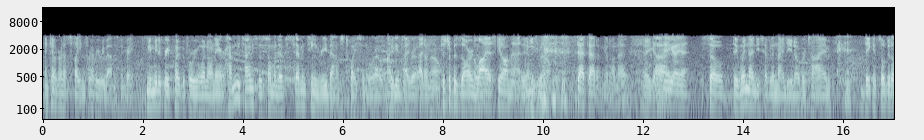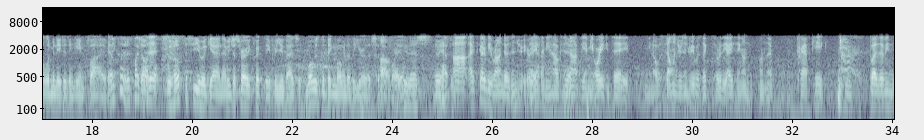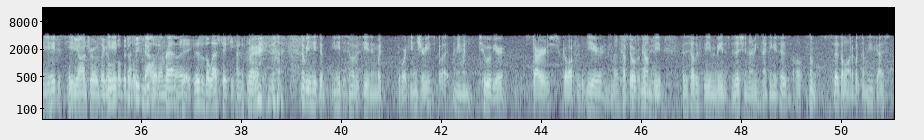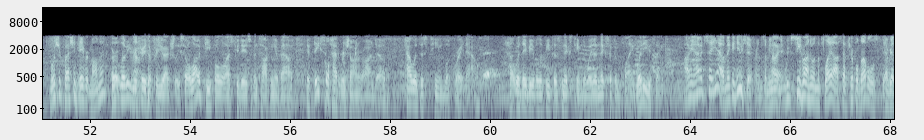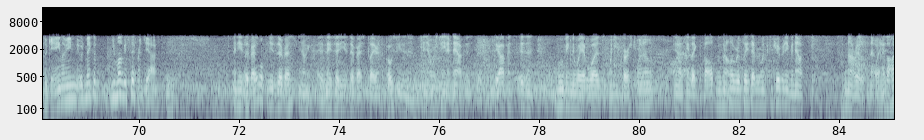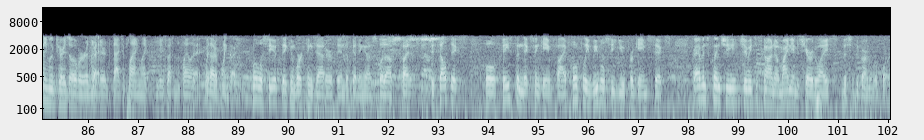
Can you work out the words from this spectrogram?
and Kevin Garnett's fighting for every rebound. It's been great. And you made a great point before we went on air. How many times does someone have 17 rebounds twice in a row, I- two games in a row? I- I don't know. Just a bizarre. number. Elias, get on that. Yeah, we need to know. exactly. Stats Adam, get on that. There you go. Uh, there you go, yeah. So they win 97 to 90 in overtime. they can still get eliminated in Game Five. They could. It's quite So possible. we hope to see you again. I mean, just very quickly for you guys, what was the big moment of the year that stood Oh, out for let's you? do this. We have to. Uh, it's got to be Rondo's injury, right? Yeah. I mean, how can it not be? I mean, or you can say, you know, Sullinger's injury was like sort of the icing on on the crab cake. But I mean, you hate to see. The Leandro was like a little bit of That's like salad on a crab the side. cake. This is a less tasty kind of cake. Right. no, but you hate to you hate to sum up a season with the word injuries. But I mean, when two of your starters go out for the year, I mean, That's it's tough to overcome. significant. The, for the Celtics to even be in this position, I mean, I think it says a- some says a lot about some of these guys. What was your question? Favorite moment? Well, let me No. rephrase it for you, actually. So a lot of people the last few days have been talking about if they still had Rajon Rondo, how would this team look right now? How would they be able to beat this Knicks team the way the Knicks have been playing? What do you think? I mean, I would say yeah, it would make a huge difference. I mean, Oh, yeah. we've seen Rondo in the playoffs have triple doubles every other game. I mean, it would make a humongous difference. Yeah. Mm-hmm. And he's the best. He's their best. You know, and they said he's their best player in the postseason, and you know we're seeing it now because the offense isn't moving the way it was when he first went out. You know, it seems like the ball's moving all over the place. Everyone's contributing, but now it's, it's not really looking that way. And the honeymoon period's over, and they're, Right. they're back to playing like you expect them to play like. right, without a point guard. Well, we'll see if they can work things out or if they end up getting uh, split up. But the Celtics will face the Knicks in Game 5. Hopefully, we will see you for Game 6. For Evans Clinchy, Jimmy Toscano, my name is Jared Weiss. This is the Garden Report.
